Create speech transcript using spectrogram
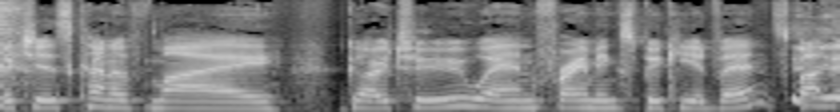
which is kind of my go-to when framing spooky events. But Yeah.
